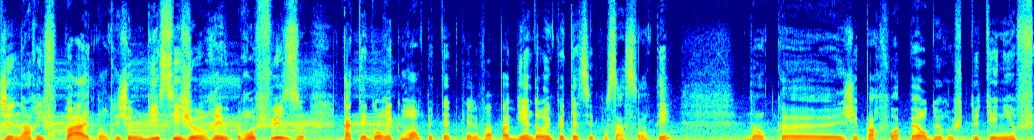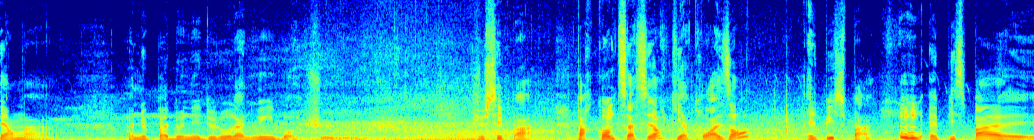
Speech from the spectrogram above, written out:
Je n'arrive pas. Donc je me dis si je re- refuse catégoriquement, peut-être qu'elle va pas bien dormir, peut-être c'est pour sa santé. Donc euh, j'ai parfois peur de, de tenir ferme à, ne pas donner de l'eau la nuit. Bon, je je sais pas. Par contre, sa sœur qui a 3 ans, elle pisse pas. elle pisse pas, euh,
